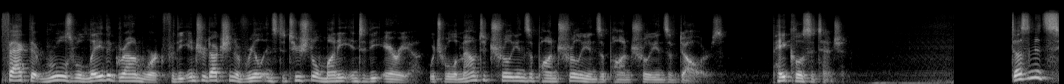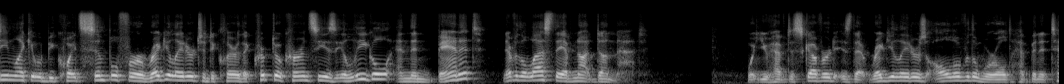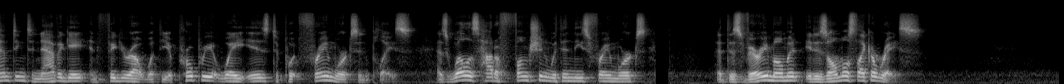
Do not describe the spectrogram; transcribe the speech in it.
the fact that rules will lay the groundwork for the introduction of real institutional money into the area, which will amount to trillions upon trillions upon trillions of dollars. Pay close attention. Doesn't it seem like it would be quite simple for a regulator to declare that cryptocurrency is illegal and then ban it? Nevertheless, they have not done that. What you have discovered is that regulators all over the world have been attempting to navigate and figure out what the appropriate way is to put frameworks in place, as well as how to function within these frameworks. At this very moment, it is almost like a race.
